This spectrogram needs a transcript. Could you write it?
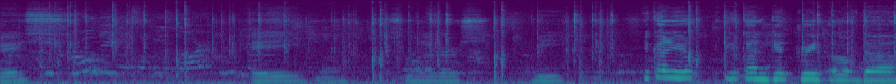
space A no small letters. B. You can you, you can get rid of the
